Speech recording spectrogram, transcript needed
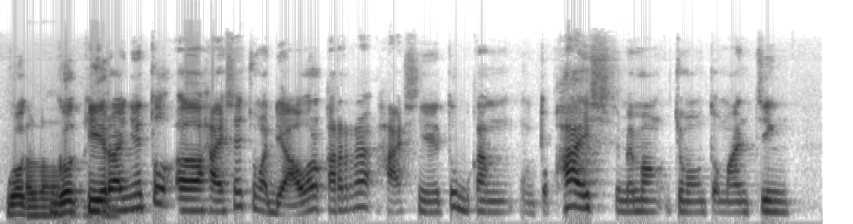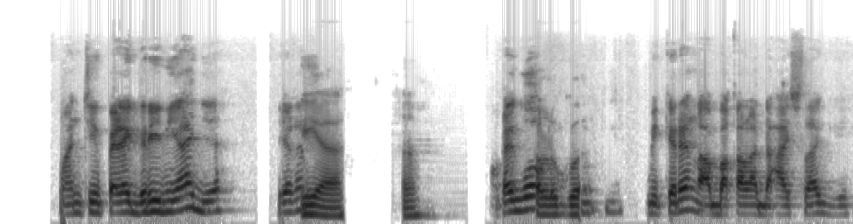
Gue gue kiranya itu eh, heistnya cuma di awal karena heistnya itu bukan untuk heist, memang cuma untuk mancing mancing Pellegrini aja, ya kan? Iya, Makanya gue kalau gue mikirnya nggak bakal ada heist lagi.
